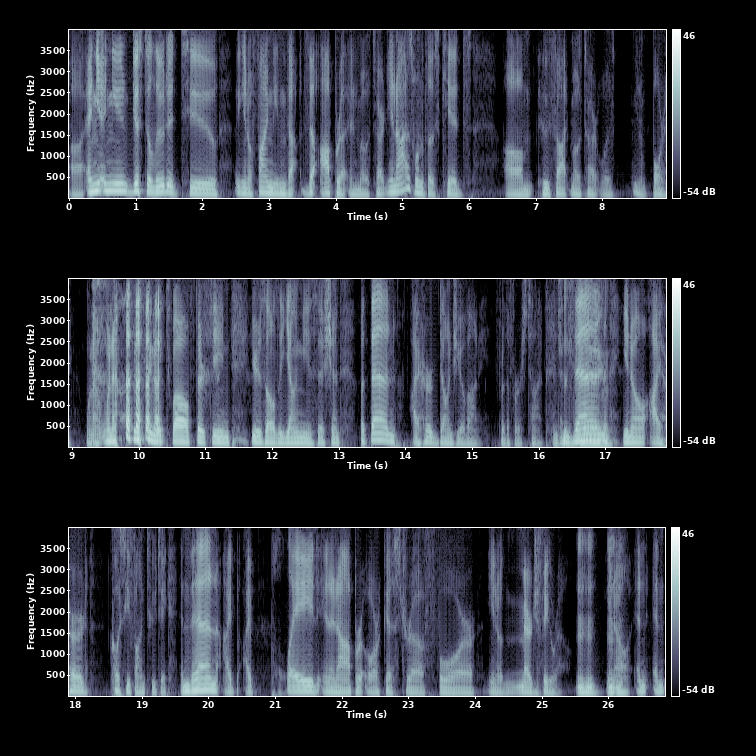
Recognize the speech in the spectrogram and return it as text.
Uh, and, and you just alluded to, you know, finding the, the opera in Mozart. You know, I was one of those kids – um, who thought Mozart was, you know, boring when I when I was, you know, 12, 13 years old, a young musician. But then I heard Don Giovanni for the first time. And then, you know, I heard Così fan tutte. And then I I played in an opera orchestra for, you know, Marriage of Figaro. Mm-hmm, you mm-hmm. know, and and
